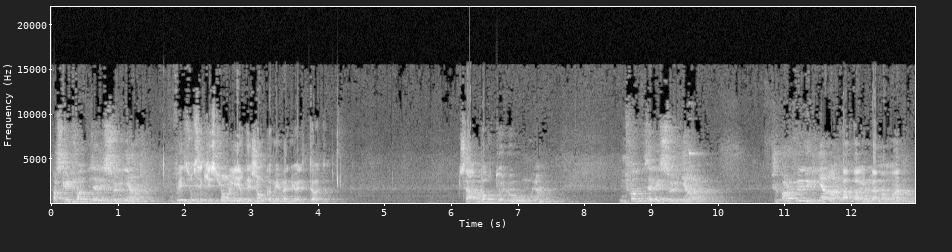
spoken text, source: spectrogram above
Parce qu'une fois que vous avez ce lien, vous pouvez sur ces questions lire des gens comme Emmanuel Todd. Ça apporte de l'eau au moulin. Une fois que vous avez ce lien, je parle plus du lien un papa, une maman, hein.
